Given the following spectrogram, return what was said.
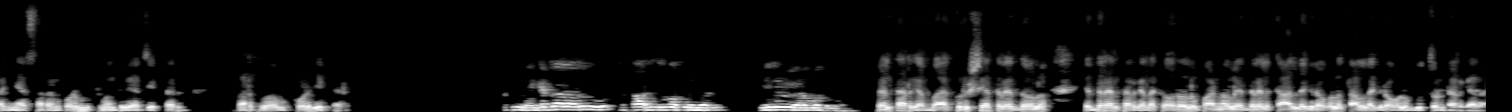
పనిచేస్తారని కూడా ముఖ్యమంత్రి గారు చెప్పారు. భరత్బాబు కూడా చెప్పారు. వెంకట్రావు గారు మీరు వెళ్ళబోతున్నారు. వెళ్తారు కదా. కురుక్షేత్ర యుద్ధంలో ఇద్దరు వెళ్తారు కదా. కౌరవులు పాండవులు ఇద్దరు వెళ్ళి కాళ్ళ దగ్గర ఒకళ్ళు తల దగ్గర ఒకళ్ళు కూర్చుంటారు కదా?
